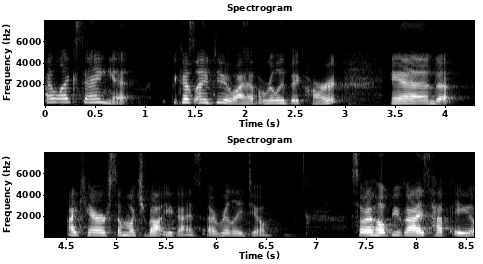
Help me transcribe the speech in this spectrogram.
I like saying it because I do. I have a really big heart and I care so much about you guys. I really do. So I hope you guys have a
